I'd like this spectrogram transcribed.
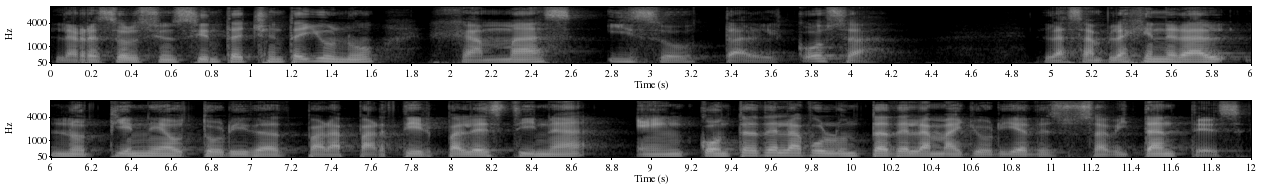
la resolución 181 jamás hizo tal cosa. La Asamblea General no tiene autoridad para partir Palestina en contra de la voluntad de la mayoría de sus habitantes,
